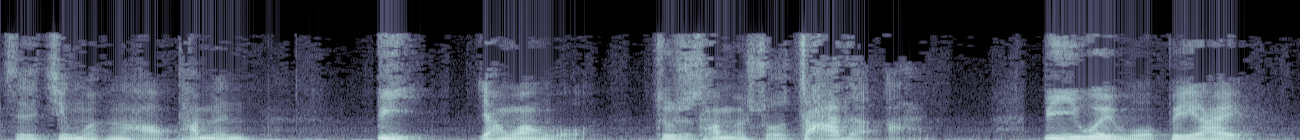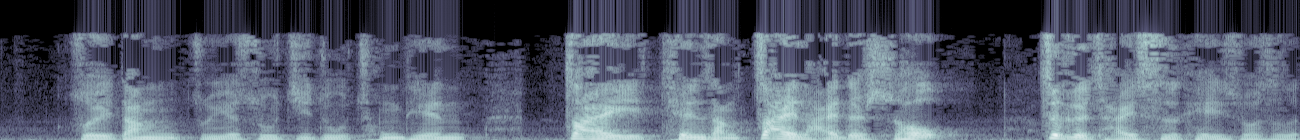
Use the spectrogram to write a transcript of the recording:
这个经文很好，他们必仰望我，就是他们所扎的啊，必为我悲哀。所以当主耶稣基督从天。在天上再来的时候，这个才是可以说是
